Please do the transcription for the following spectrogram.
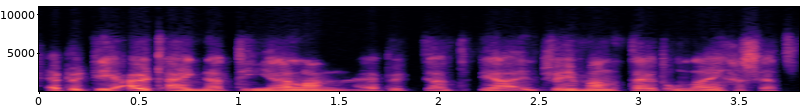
heb ik die uiteindelijk na tien jaar lang, heb ik dat ja, in twee maanden tijd online gezet.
